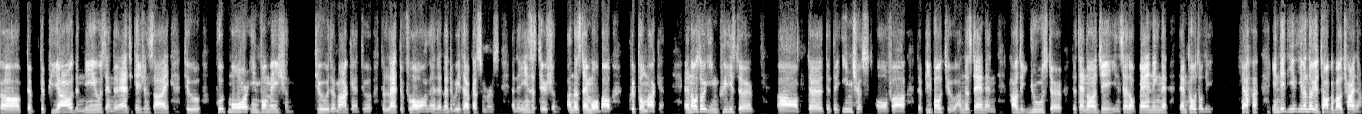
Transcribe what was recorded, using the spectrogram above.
uh, the the PR, the news, and the education side to put more information to the market to to let the floor, let let the retail customers and the institution understand more about crypto market, and also increase the uh, the, the, the interest of uh, the people to understand and how to use the, the technology instead of banning them, them totally. Yeah, indeed, even though you talk about China,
